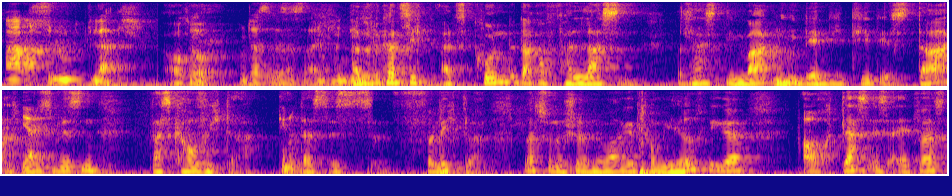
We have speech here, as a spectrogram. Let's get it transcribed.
absolut gleich. Okay. So, und das ist es eigentlich Also du Fall. kannst dich als Kunde darauf verlassen. Das heißt, die Markenidentität ist da. Ich Ja. muss wissen, was kaufe ich da. Genau. Und das ist völlig klar. Du hast so eine schöne Marke, Tommy Hilfiger. Auch das ist etwas,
